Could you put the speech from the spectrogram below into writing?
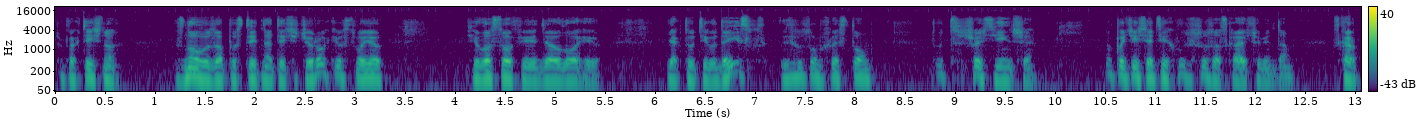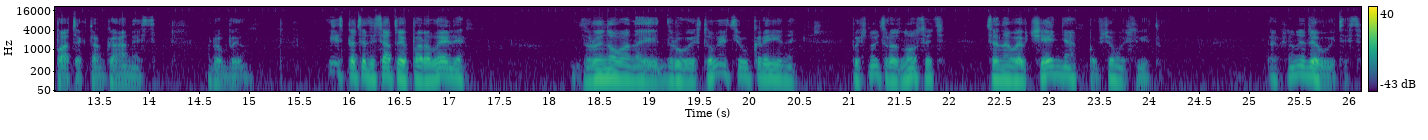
Щоб фактично знову запустити на тисячу років свою філософію, ідеологію, як тут іудаїзм з Ісусом Христом, тут щось інше. Ну, почистять їх Ісуса, скажуть, що він там з Карпат, як там Каганець робив. І з 50-ї паралелі зруйнованої другої столиці України почнуть розносити це нове вчення по всьому світу. Так що не дивуйтеся.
